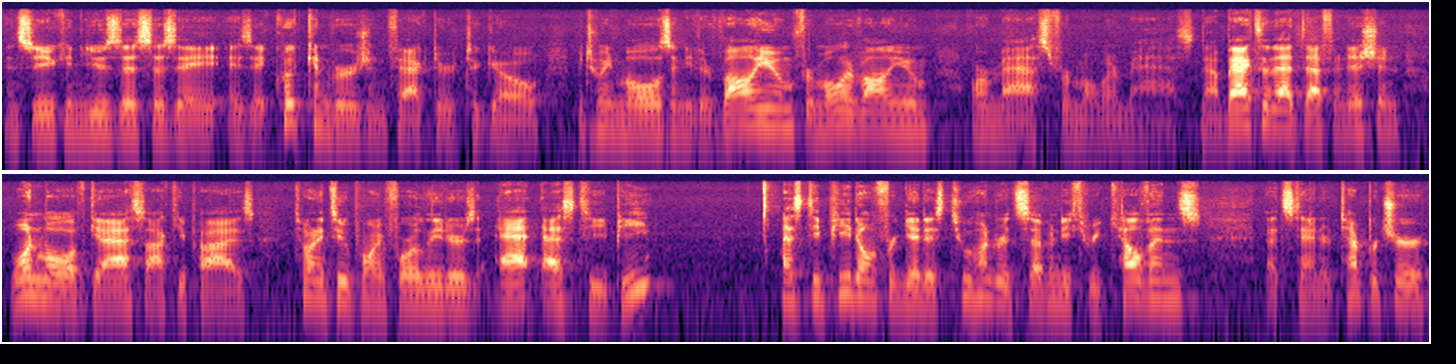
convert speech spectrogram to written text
And so you can use this as a, as a quick conversion factor to go between moles and either volume for molar volume or mass for molar mass. Now, back to that definition one mole of gas occupies 22.4 liters at STP. STP, don't forget, is 273 kelvins, that's standard temperature,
